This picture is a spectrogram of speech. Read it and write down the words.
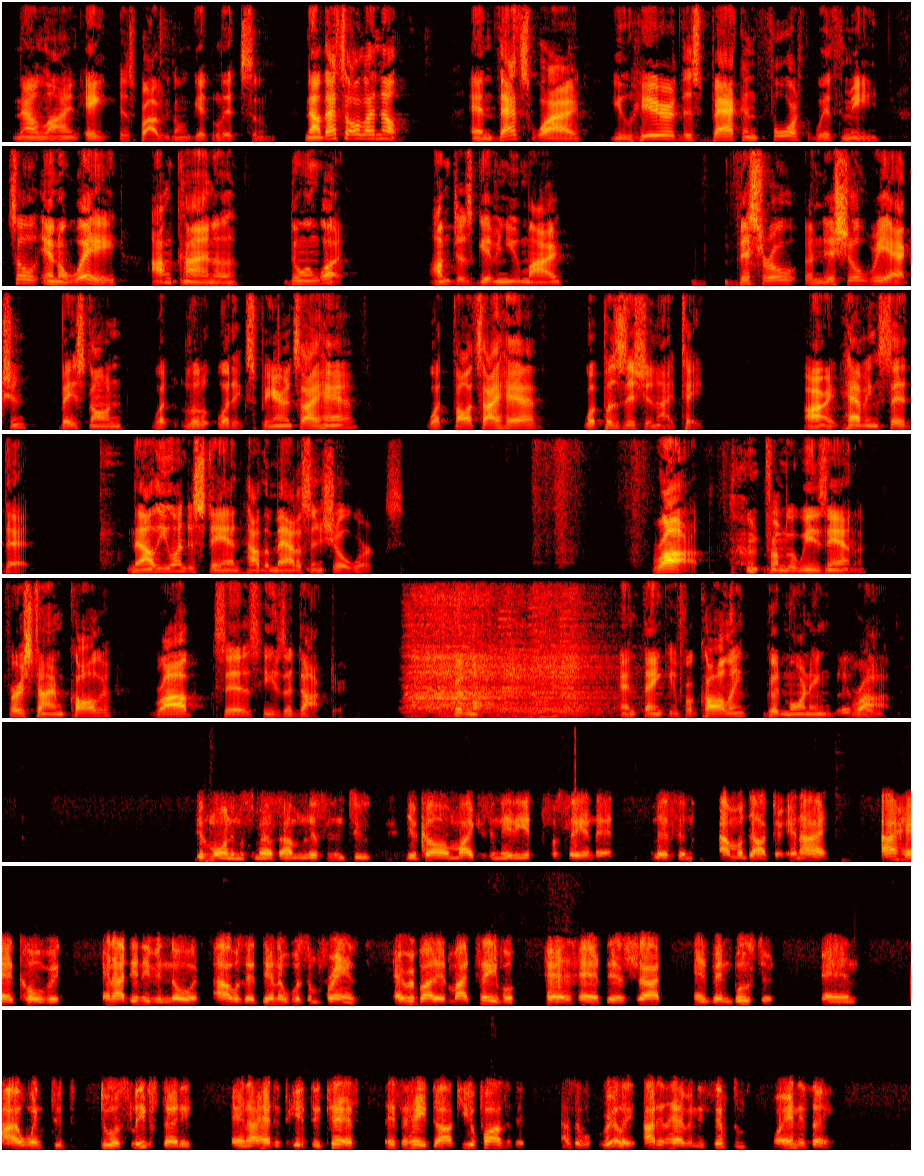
Now, line eight is probably going to get lit soon. Now, that's all I know. And that's why you hear this back and forth with me. So, in a way, I'm kind of doing what? I'm just giving you my visceral initial reaction based on what little what experience I have, what thoughts I have, what position I take. All right, having said that, now you understand how the Madison show works. Rob from Louisiana, first time caller. Rob says he's a doctor. Good morning. And thank you for calling. Good morning, Rob. Good morning, Mr. Mess. I'm listening to your call. Mike is an idiot for saying that. Listen, I'm a doctor, and I, I had COVID, and I didn't even know it. I was at dinner with some friends. Everybody at my table had had their shot and been boosted, and I went to do a sleep study, and I had to get the test. They said, "Hey, doc, you're positive." I said, well, "Really? I didn't have any symptoms or anything."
